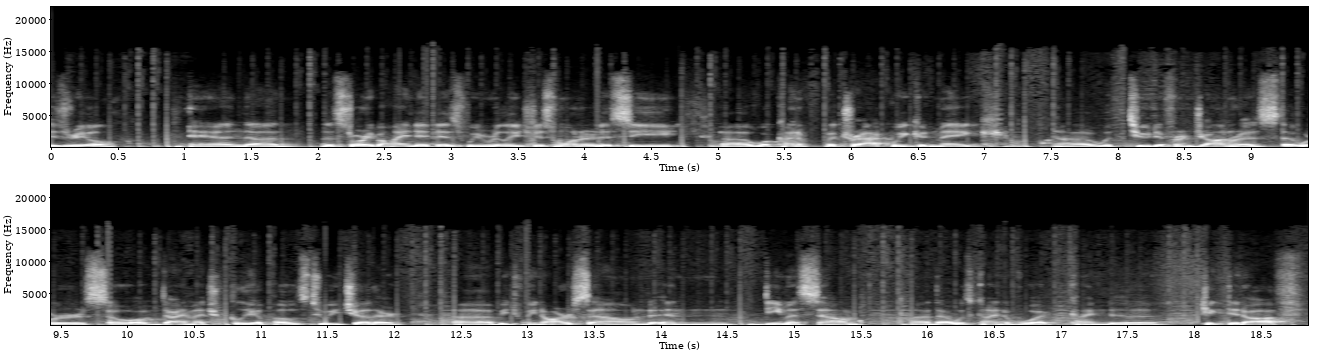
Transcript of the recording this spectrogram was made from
Israel. And uh, the story behind it is we really just wanted to see uh, what kind of a track we could make uh, with two different genres that were so diametrically opposed to each other uh, between our sound and Dima's sound. Uh, that was kind of what kind of kicked it off.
